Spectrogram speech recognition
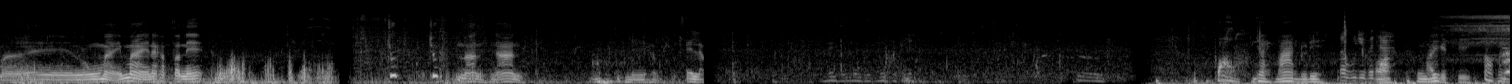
หมายลงหมายใหม่นะ ครับตอนนี้ จุ๊บจุ๊บนั่นนั่นนี่ครับไอ้ละว้าว ใหญ่มากดูดิ เรากูจะไปตาดูดิเอาไปไหน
